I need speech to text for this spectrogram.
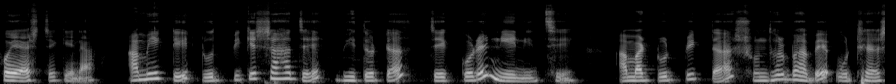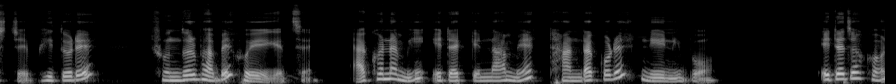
হয়ে আসছে কিনা। আমি একটি টুথপিকের সাহায্যে ভিতরটা চেক করে নিয়ে নিচ্ছি। আমার টুথপিকটা সুন্দরভাবে উঠে আসছে, ভিতরে সুন্দরভাবে হয়ে গেছে। এখন আমি এটাকে নামে ঠান্ডা করে নিয়ে নিব। এটা যখন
